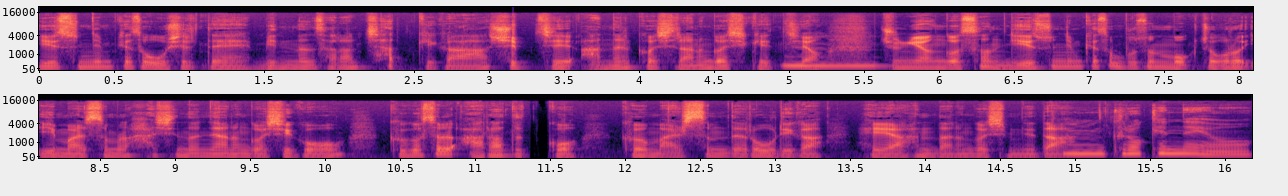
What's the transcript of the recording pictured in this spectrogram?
예수님께서 오실 때 믿는 사람 찾기가 쉽지 않을 것이라는 것이겠죠. 음. 중요한 것은 예수님께서 무슨 목적으로 이 말씀을 하시느냐는 것이고 그것을 알아듣고 그 말씀대로 우리가 해야 한다는 것입니다. 음, 그렇겠네요.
